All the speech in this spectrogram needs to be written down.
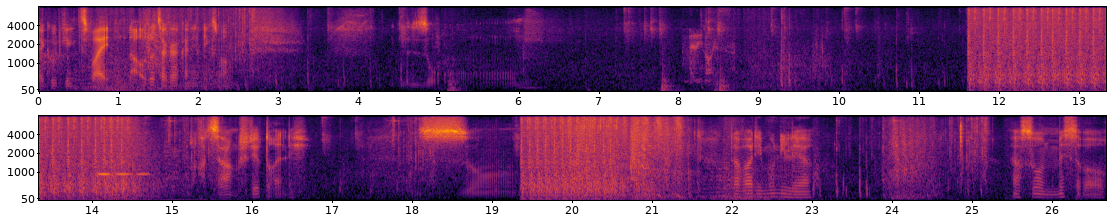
Ja gut, gegen zwei. Eine Autozacker kann ich nichts machen. Sagen, stirbt doch endlich. So. Da war die Muni leer. Ach so, ein Mist aber auch.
